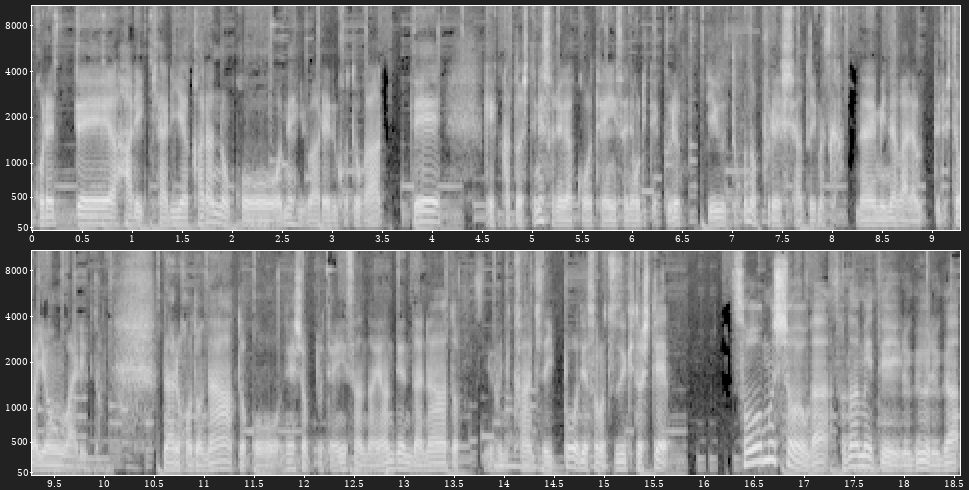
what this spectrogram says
これってやはりキャリアからのこうね、言われることがあって、結果としてね、それがこう店員さんに降りてくるっていうところのプレッシャーといいますか、悩みながら売ってる人が4割いると。なるほどなぁと、こうね、ショップ店員さん悩んでんだなぁというふうに感じた一方で、その続きとして、総務省が定めているルールが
